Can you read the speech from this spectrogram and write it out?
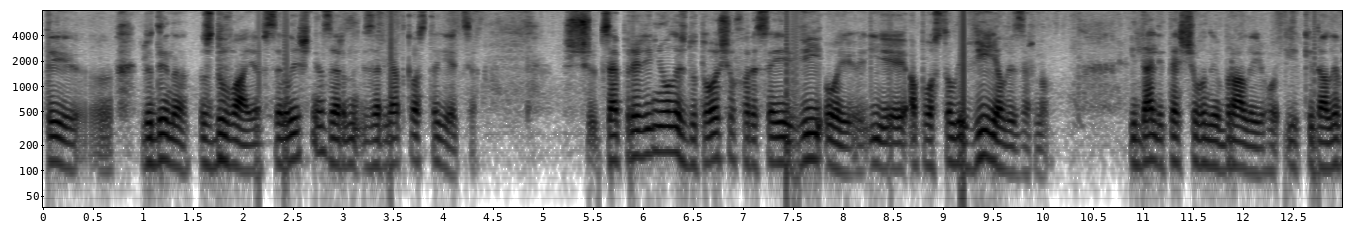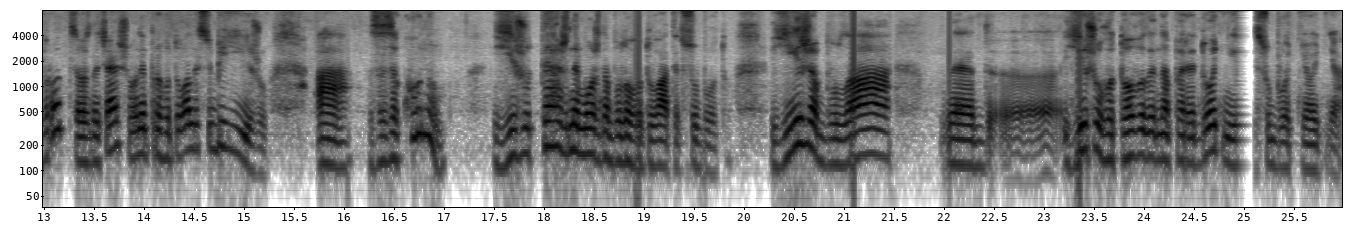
ти, е, людина здуває все лишнє, зерн, зернятка остається. Це прирівнювалось до того, що фарисеї ві... Ой, і апостоли віяли зерно. І далі те, що вони брали його і кидали в рот, це означає, що вони приготували собі їжу. А за законом їжу теж не можна було готувати в суботу. Їжа була е, їжу готовили напередодні суботнього дня.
